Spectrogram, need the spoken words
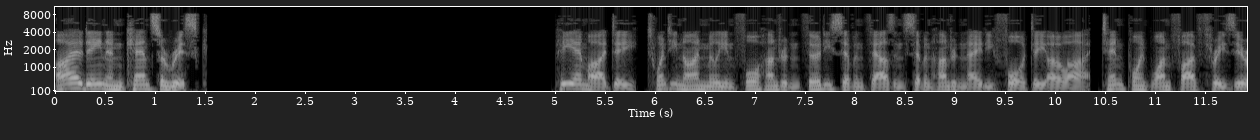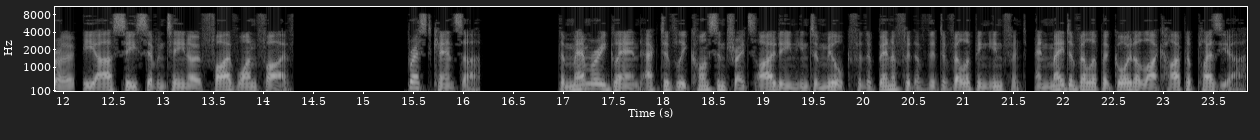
Iodine and cancer risk PMID 29437784 DOI 10.1530 ERC 170515 Breast cancer the mammary gland actively concentrates iodine into milk for the benefit of the developing infant, and may develop a goiter-like hyperplasia,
